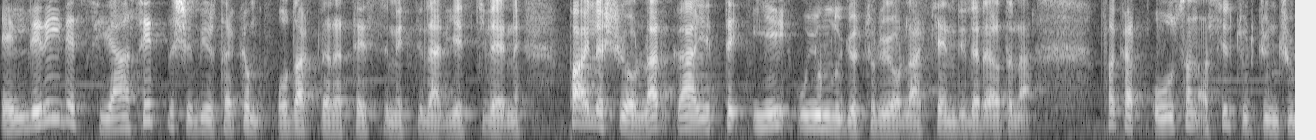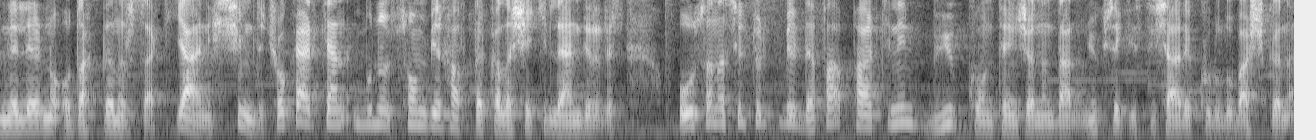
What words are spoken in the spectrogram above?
elleriyle siyaset dışı bir takım odaklara teslim ettiler yetkilerini. Paylaşıyorlar gayet de iyi uyumlu götürüyorlar kendileri adına. Fakat Oğuzhan Asil Türk'ün cümlelerine odaklanırsak yani şimdi çok erken bunu son bir hafta kala şekillendiririz. Oğuzhan Asil Türk bir defa partinin büyük kontenjanından Yüksek İstişare Kurulu Başkanı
